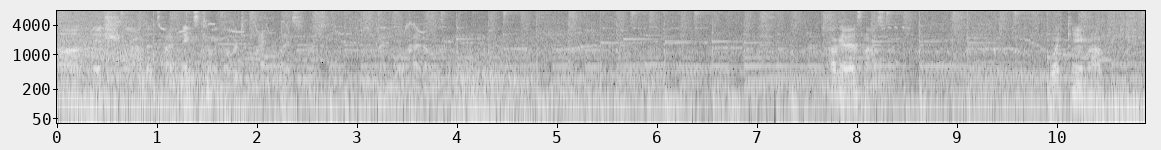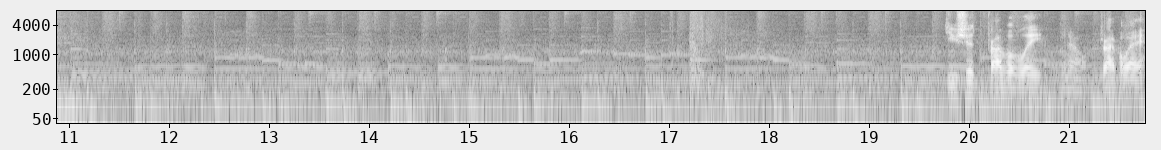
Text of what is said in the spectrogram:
Uh, ish around that time. Nick's coming over Okay, that's nice. What came up? You should probably, you know, drive away.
